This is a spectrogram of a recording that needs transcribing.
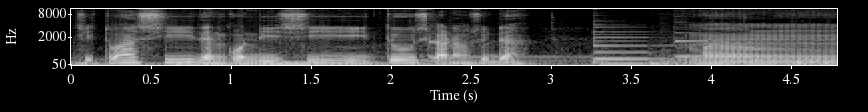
situasi dan kondisi itu sekarang sudah meng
